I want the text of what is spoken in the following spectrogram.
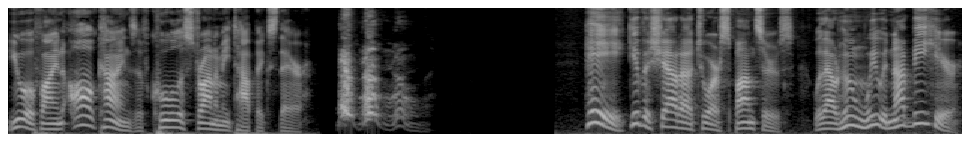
You will find all kinds of cool astronomy topics there. Hey, give a shout out to our sponsors, without whom we would not be here.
